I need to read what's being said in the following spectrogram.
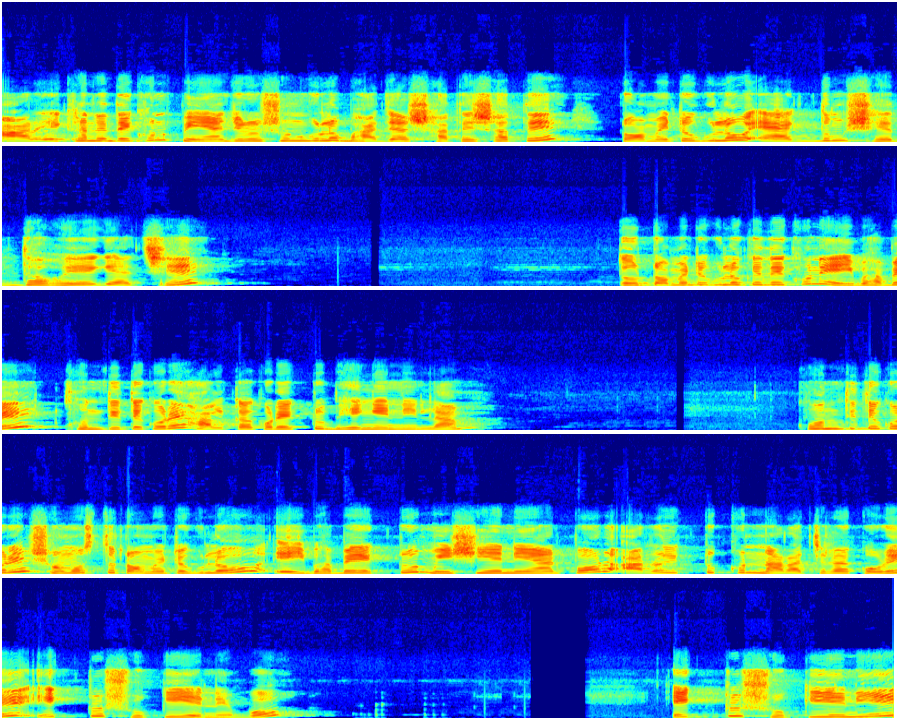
আর এখানে দেখুন পেঁয়াজ রসুনগুলো ভাজার সাথে সাথে টমেটোগুলোও একদম সেদ্ধ হয়ে গেছে। তো টমেটোগুলোকে দেখুন এইভাবে খুন্তিতে করে হালকা করে একটু ভেঙে নিলাম। খুন্তিতে করে সমস্ত টমেটোগুলো এইভাবে একটু মিশিয়ে নেওয়ার পর আরও একটুক্ষণ নাড়াচাড়া করে একটু শুকিয়ে নেব। একটু শুকিয়ে নিয়ে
